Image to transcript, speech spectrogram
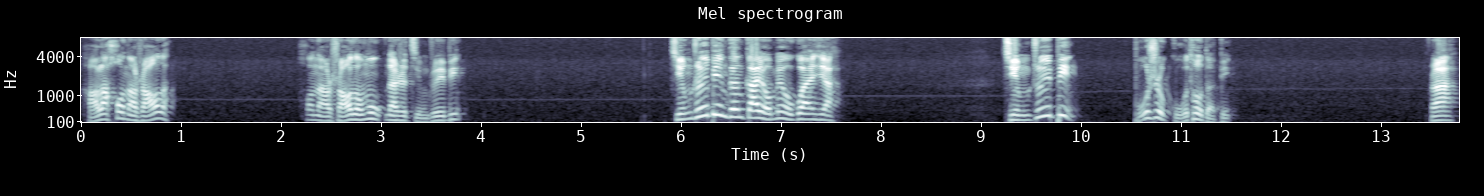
好了，后脑勺子，后脑勺子木那是颈椎病。颈椎病跟肝有没有关系啊？颈椎病不是骨头的病，是吧？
